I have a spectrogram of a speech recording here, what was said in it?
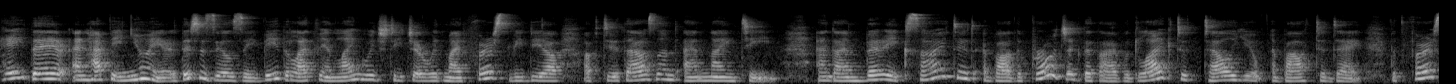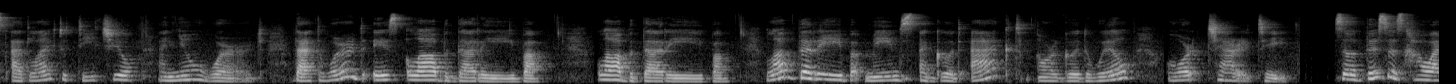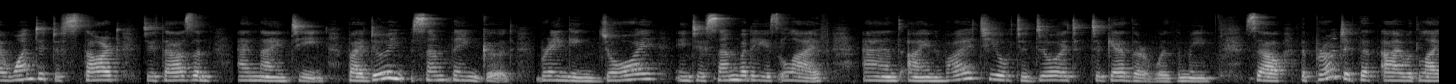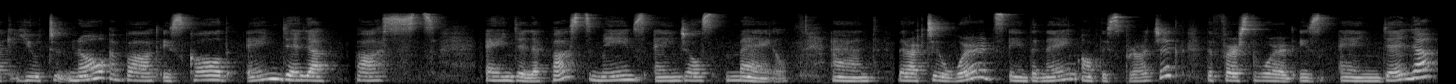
Hey there and Happy New Year! This is Ilze B, the Latvian language teacher with my first video of 2019 and I'm very excited about the project that I would like to tell you about today. But first I'd like to teach you a new word. That word is labdarība. Labdarība. Labdarība means a good act or goodwill or charity. So this is how I wanted to start 2019 by doing something good, bringing joy into somebody's life and I invite you to do it together with me. So the project that I would like you to know about is called Eņģeļa pasts. Eņģeļa pasts means angel's mail and there are two words in the name of this project. The first word is Eņģeļa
